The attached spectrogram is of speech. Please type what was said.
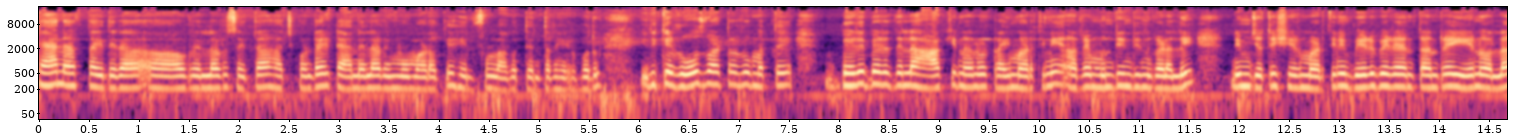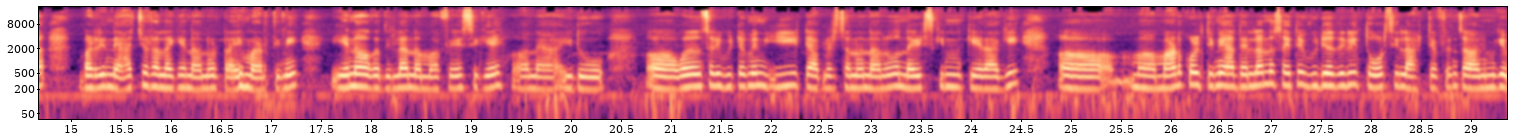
ಟ್ಯಾನ್ ಆಗ್ತಾ ಇದ್ದೀರಾ ಅವರೆಲ್ಲರೂ ಸಹಿತ ಹಚ್ಕೊಂಡ್ರೆ ಟ್ಯಾನ್ ಎಲ್ಲ ರಿಮೂವ್ ಮಾಡೋಕ್ಕೆ ಹೆಲ್ಪ್ಫುಲ್ ಆಗುತ್ತೆ ಅಂತಲೇ ಹೇಳ್ಬೋದು. ಇದಕ್ಕೆ ರೋಸ್ ವಾಟರು ಮತ್ತು ಬೇರೆ ಬೇರೆದೆಲ್ಲ ಹಾಕಿ ನಾನು ಟ್ರೈ ಮಾಡ್ತೀನಿ. ಆದರೆ ಮುಂದಿನ ದಿನಗಳಲ್ಲಿ ನಿಮ್ಮ ಜೊತೆ ಶೇರ್ ಮಾಡ್ತೀನಿ. ಬೇರೆ ಬೇರೆ ಅಂತ ಅಂದರೆ ಏನೂ ಅಲ್ಲ, ಬರೀ ನ್ಯಾಚುರಲಾಗೆ ನಾನು ಟ್ರೈ ಮಾಡ್ತೀನಿ. ಏನೂ ಆಗೋದಿಲ್ಲ, ನಮ್ಮ ಫೇಸಿಗೆ ಇದು ಒಂದೊಂದ್ಸರಿ ವಿಟಮಿನ್ ಇ ಟ್ಯಾಬ್ಲೆಟ್ಸನ್ನು ನಾನು ನೈಟ್ ಸ್ಕಿನ್ ಕೇರ್ ಆಗಿ ಮಾಡ್ಕೊಳ್ತೀನಿ. ಅದೆಲ್ಲನೂ ಸಹಿತ ವಿಡಿಯೋದಲ್ಲಿ ತೋರಿಸಿಲ್ಲ ಅಷ್ಟೇ ಫ್ರೆಂಡ್ಸ್ ನಿಮಗೆ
